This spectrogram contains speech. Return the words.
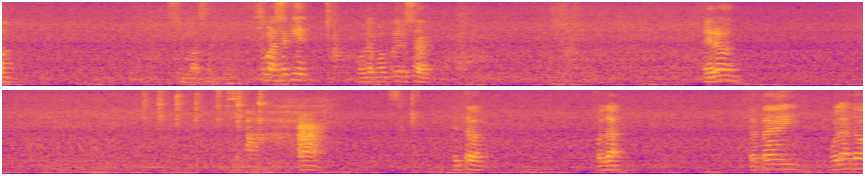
Oh, Sumasakit. sumasakit. Wala pang pwersa. Meron. Ah. Ito. Wala. Tatay, wala no.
